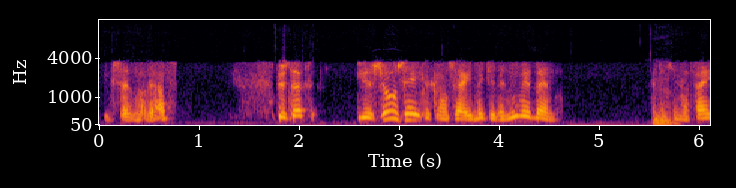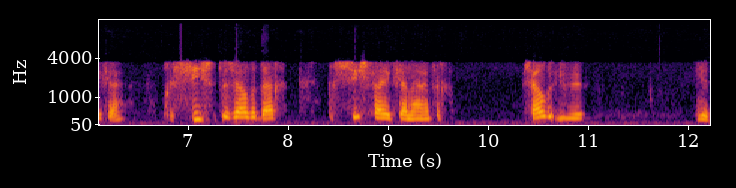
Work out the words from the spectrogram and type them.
Ik zet het maar weer af. Dus dat je zo zeker kan zijn dat je er niet meer bent. En Ja. dat je na vijf jaar, precies op dezelfde dag, precies vijf jaar later, hetzelfde uur, je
